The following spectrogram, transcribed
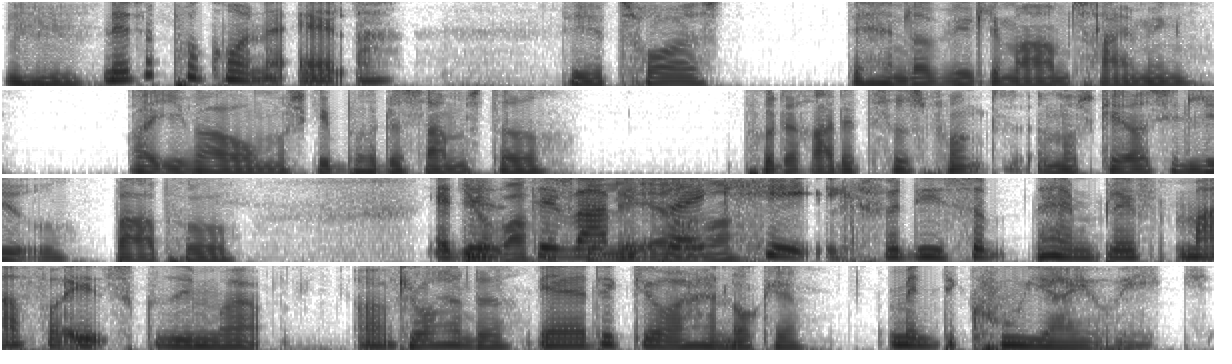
Mm-hmm. netop på grund af alder. Det, jeg tror også, det handler virkelig meget om timing. Og I var jo måske på det samme sted på det rette tidspunkt. og Måske også i livet, bare på... Ja, I var det, det var vi så aldre. ikke helt, fordi så, han blev meget forelsket i mig. Gjorde han det? Ja, det gjorde han. Okay, Men det kunne jeg jo ikke.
